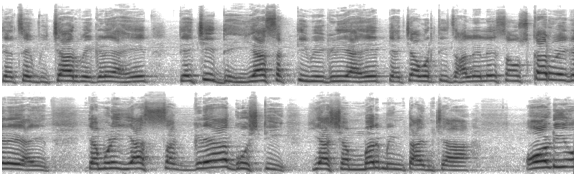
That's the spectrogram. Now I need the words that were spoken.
त्याचे विचार वेगळे आहेत त्याची ध्येयासक्ती वेगळी आहे त्याच्यावरती झालेले संस्कार वेगळे आहेत. त्यामुळे या सगळ्या गोष्टी या शंभर मिनिटांच्या ऑडिओ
